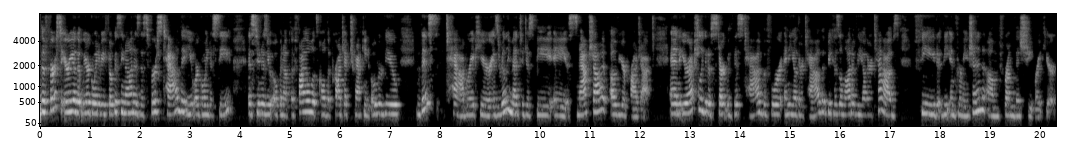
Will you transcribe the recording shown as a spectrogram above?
The first area that we are going to be focusing on is this first tab that you are going to see as soon as you open up the file. It's called the Project Tracking Overview. This tab right here is really meant to just be a snapshot of your project. And you're actually going to start with this tab before any other tab because a lot of the other tabs feed the information um, from this sheet right here.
